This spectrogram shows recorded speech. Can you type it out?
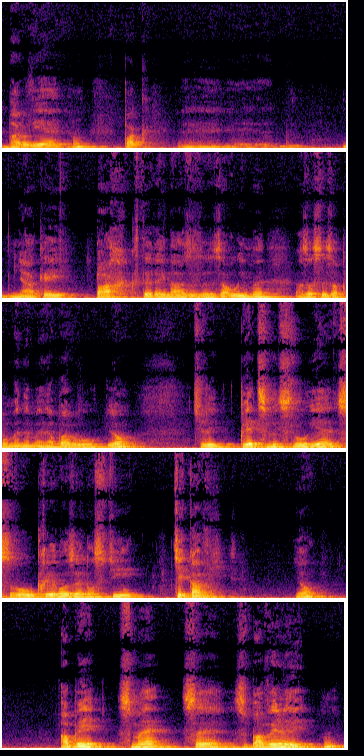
barvě, hm? pak nějaký pach, který nás zaujme a zase zapomeneme na barvu. Jo? Čili pět smyslů je svou přirozeností těkavý. Jo? Aby jsme se zbavili hm?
